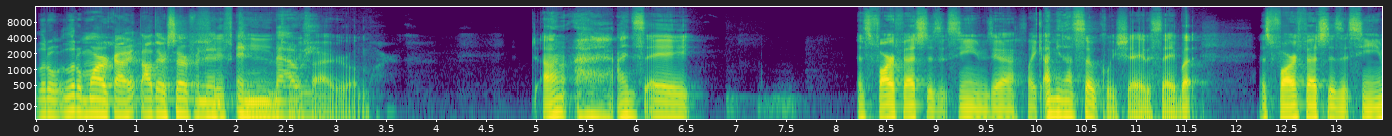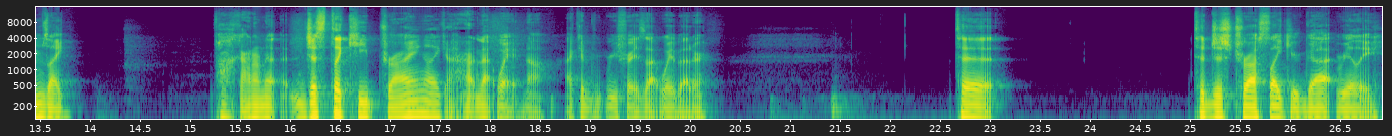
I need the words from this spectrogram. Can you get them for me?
Little little Mark out, out there surfing in, 15, in Maui. 25 year old Mark. I don't, I'd say as far fetched as it seems, yeah. Like, I mean, that's so cliche to say, but as far fetched as it seems, like, fuck, I don't know. Just to keep trying, like, don't. Wait, no, I could rephrase that way better. To, to just trust like your gut, really.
